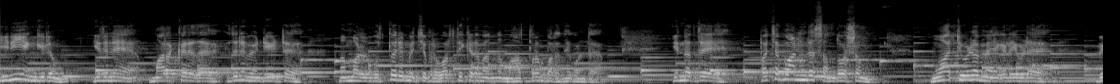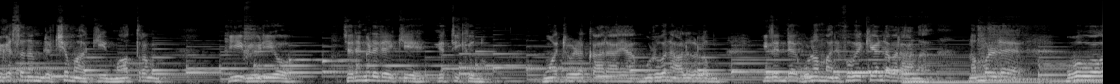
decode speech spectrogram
ഇനിയെങ്കിലും ഇതിനെ മറക്കരുത്. ഇതിനു വേണ്ടിയിട്ട് നമ്മൾ ഒത്തൊരുമിച്ച് പ്രവർത്തിക്കണമെന്ന് മാത്രം പറഞ്ഞുകൊണ്ട് ഇന്നത്തെ പച്ചപ്പാണിന്റെ സന്തോഷം മൂവാറ്റുപുഴ മേഖലയുടെ വികസനം ലക്ഷ്യമാക്കി മാത്രം ഈ വീഡിയോ ജനങ്ങളിലേക്ക് എത്തിക്കുന്നു. മൂവാറ്റുപുഴക്കാരായ മുഴുവൻ ആളുകളും ഇതിന്റെ ഗുണം അനുഭവിക്കേണ്ടവരാണ്. നമ്മളുടെ ഉപഭോഗ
